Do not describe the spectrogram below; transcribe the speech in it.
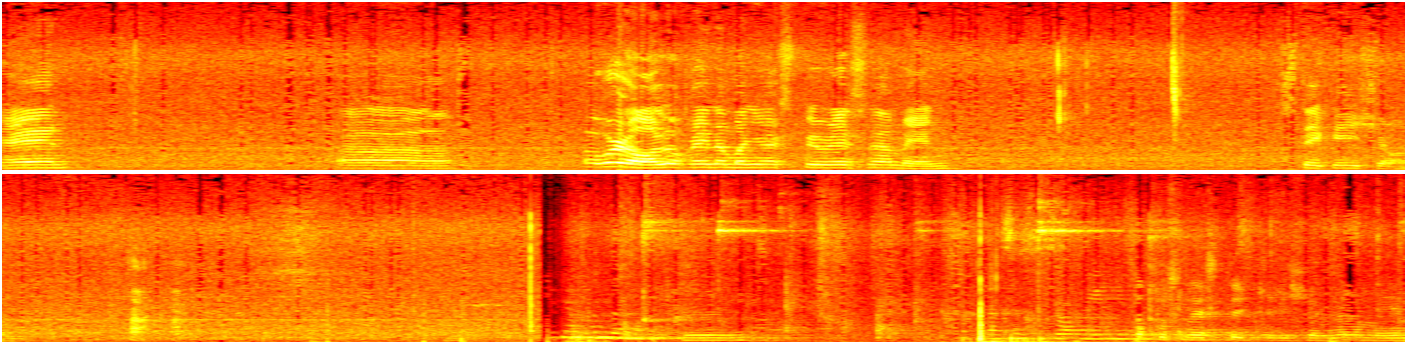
And, uh, overall, okay naman yung experience namin. Staycation. Tapos na staycation namin.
